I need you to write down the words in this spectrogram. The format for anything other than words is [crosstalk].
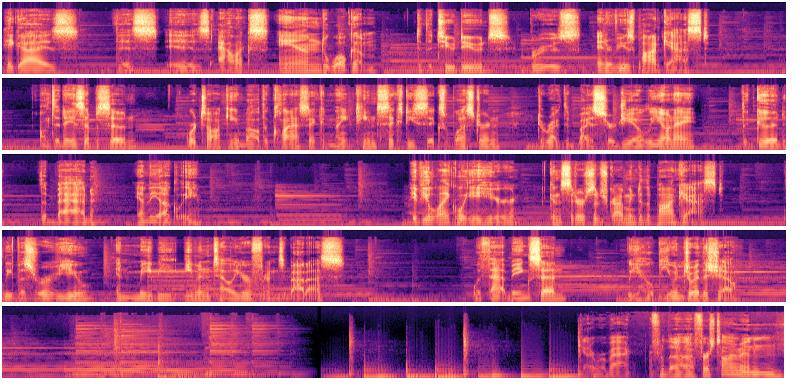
Hey guys, this is Alex, and welcome to the Two Dudes Brews Interviews podcast. On today's episode, we're talking about the classic 1966 Western directed by Sergio Leone The Good, the Bad, and the Ugly. If you like what you hear, consider subscribing to the podcast. Leave us a review and maybe even tell your friends about us. With that being said, we hope you enjoy the show. Got it. We're back for the first time in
